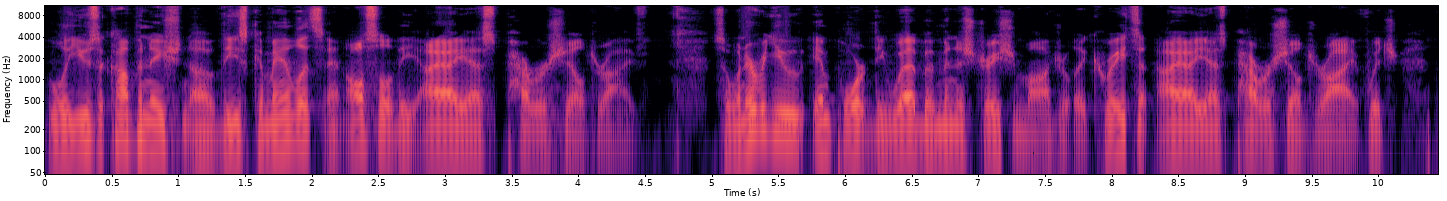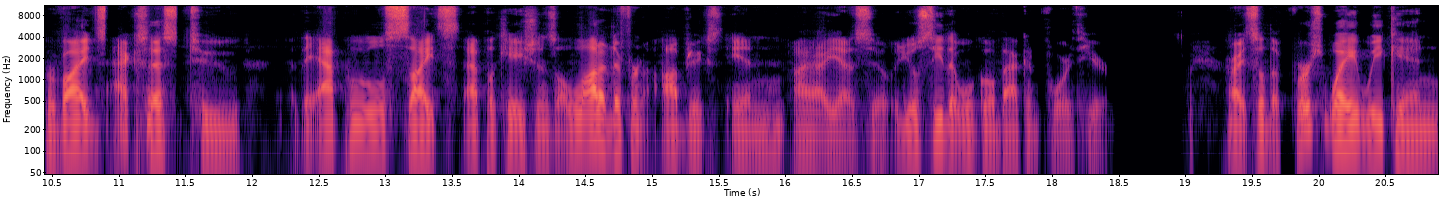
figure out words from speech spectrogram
we'll use a combination of these commandlets and also the IIS PowerShell drive. So whenever you import the web administration module, it creates an IIS PowerShell drive, which provides access to the app pools, sites, applications, a lot of different objects in IIS. So you'll see that we'll go back and forth here. All right, so the first way we can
